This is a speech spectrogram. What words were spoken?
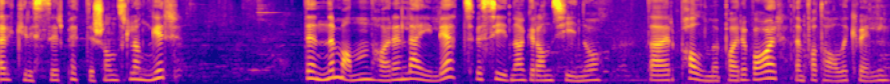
er Christer Pettersons langer. Denne mannen har en leilighet ved siden av Grand kino, der Palmeparet var den fatale kvelden.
